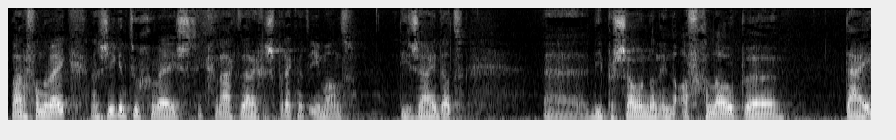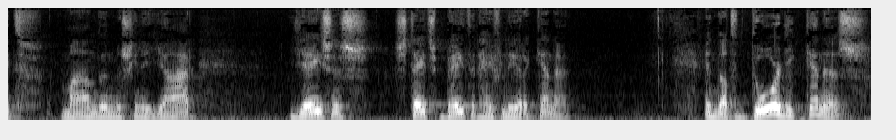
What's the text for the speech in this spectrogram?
We waren van de week naar Ziegen toe geweest. Ik raakte daar in gesprek met iemand die zei dat uh, die persoon dan in de afgelopen tijd, maanden, misschien een jaar, Jezus steeds beter heeft leren kennen. En dat door die kennis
